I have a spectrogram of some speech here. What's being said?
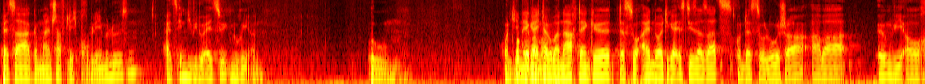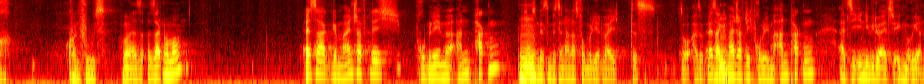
Besser gemeinschaftlich Probleme lösen, als individuell zu ignorieren. Boom. Und je Okay, länger ich darüber nachdenke, desto eindeutiger ist dieser Satz und desto logischer, aber irgendwie auch konfus. Guck mal, s- Sag nochmal. Besser gemeinschaftlich Probleme anpacken. Ich Mhm. habe es ein bisschen, bisschen anders formuliert, weil ich das so, also besser Mhm. gemeinschaftlich Probleme anpacken, als sie individuell zu ignorieren.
